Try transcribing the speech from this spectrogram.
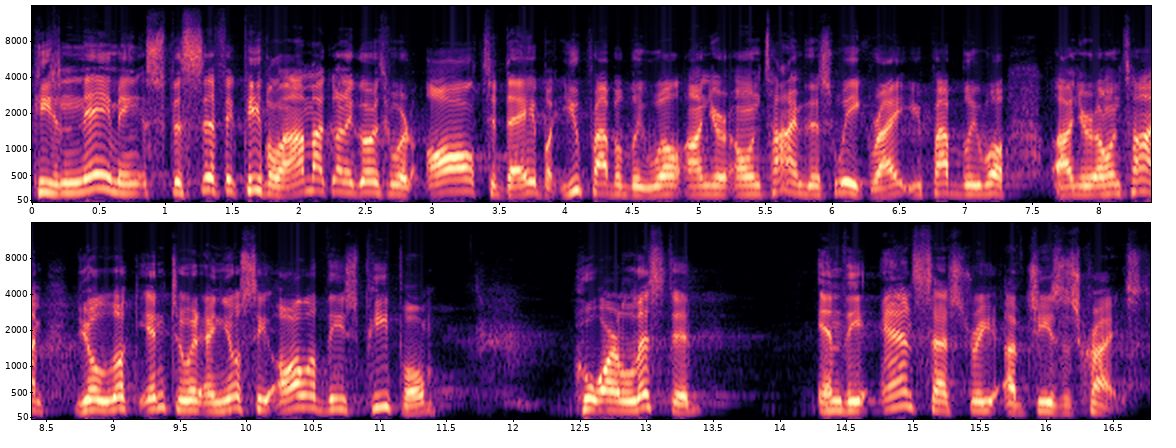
He's naming specific people. And I'm not going to go through it all today, but you probably will on your own time this week, right? You probably will on your own time. You'll look into it and you'll see all of these people who are listed in the ancestry of Jesus Christ.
